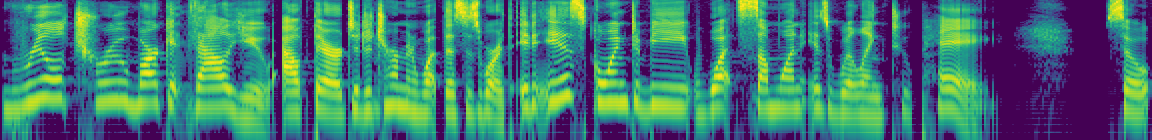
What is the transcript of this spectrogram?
real true market value out there to determine what this is worth. It is going to be what someone is willing to pay. So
